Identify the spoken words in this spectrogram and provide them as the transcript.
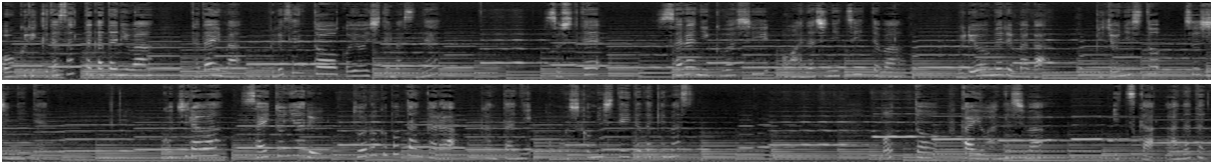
お送りくださった方にはただいまプレゼントをご用意してますねそしてさらに詳しいお話については無料メルマガビジョニスト通信にてこちらはサイトにある登録ボタンから簡単にお申し込みしていただけます。と深いお話はいつかあなたと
